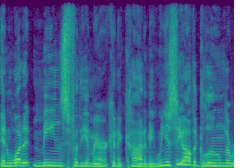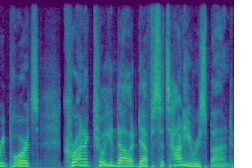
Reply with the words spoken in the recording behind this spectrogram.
And what it means for the American economy. When you see all the gloom, the reports, chronic trillion dollar deficits, how do you respond?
